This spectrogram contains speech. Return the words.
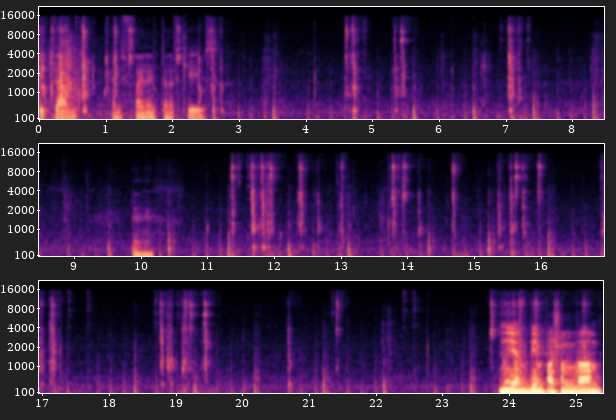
dig down and find a ton of caves. Uh, You have bomb.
